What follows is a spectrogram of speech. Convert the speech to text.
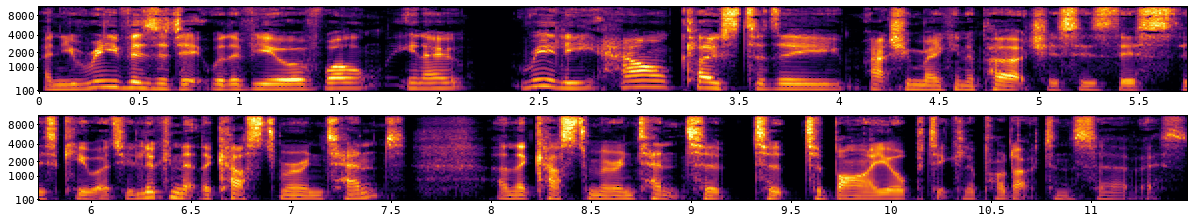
And you revisit it with a view of, well, you know, really how close to the actually making a purchase is this this keyword? So you're looking at the customer intent and the customer intent to, to, to buy your particular product and service.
